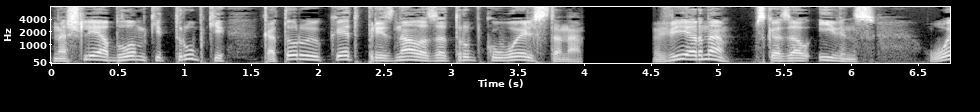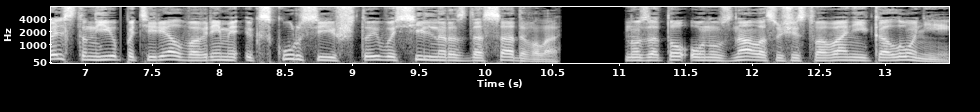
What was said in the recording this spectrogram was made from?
нашли обломки трубки, которую Кэт признала за трубку Уэльстона». «Верно», — сказал Ивенс. Уэльстон ее потерял во время экскурсии, что его сильно раздосадовало. Но зато он узнал о существовании колонии.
